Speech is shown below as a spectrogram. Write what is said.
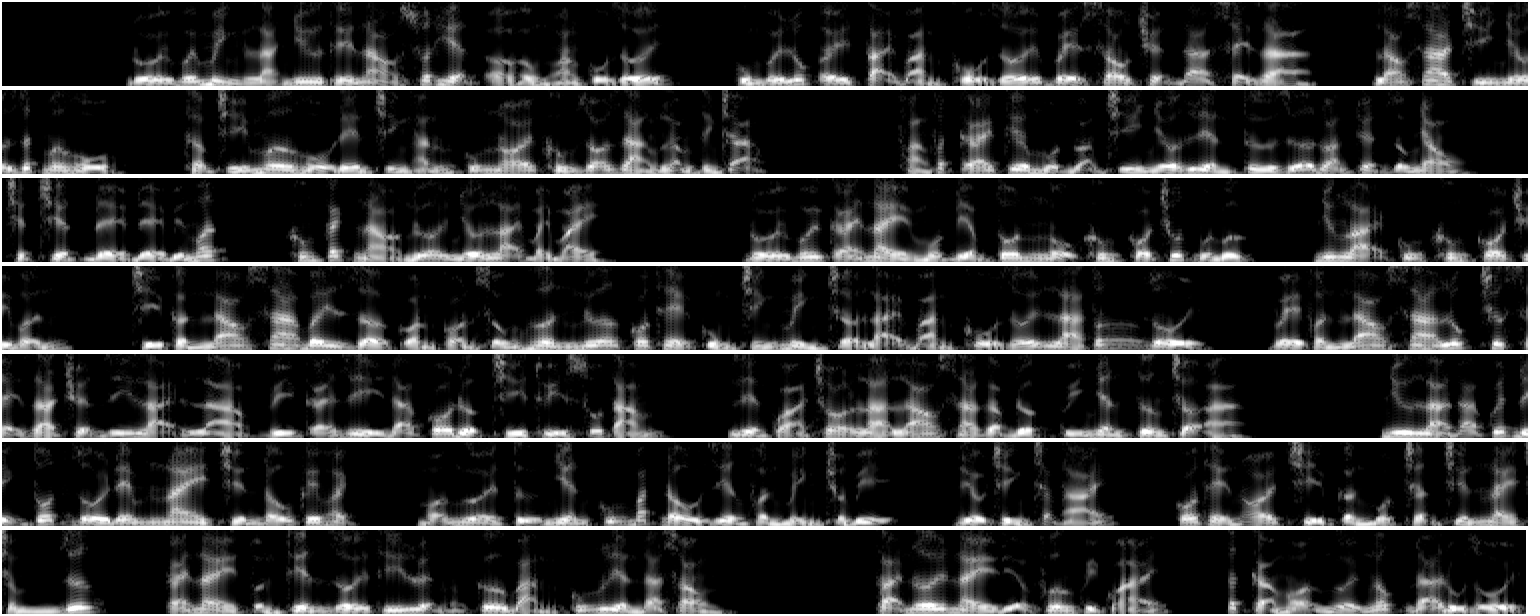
Đối với mình là như thế nào xuất hiện ở hồng hoang cổ giới, cùng với lúc ấy tại bản cổ giới về sau chuyện đã xảy ra, lão sa trí nhớ rất mơ hồ, thậm chí mơ hồ đến chính hắn cũng nói không rõ ràng lắm tình trạng. phảng phất cái kia một đoạn trí nhớ liền từ giữa đoạn tuyệt giống nhau, triệt triệt để để biến mất, không cách nào nữa nhớ lại mảy may. Đối với cái này một điểm tôn ngộ không có chút buồn bực, nhưng lại cũng không coi truy vấn, chỉ cần lao xa bây giờ còn còn sống hơn nữa có thể cùng chính mình trở lại bản cổ giới là tốt rồi. Về phần lao xa lúc trước xảy ra chuyện gì lại là vì cái gì đã có được trí thủy số tám liền quả cho là lao xa gặp được quý nhân tương trợ a Như là đã quyết định tốt rồi đêm nay chiến đấu kế hoạch, mọi người tự nhiên cũng bắt đầu riêng phần mình chuẩn bị, điều chỉnh trạng thái, có thể nói chỉ cần một trận chiến này chấm dứt, cái này tuần thiên giới thí luyện cơ bản cũng liền đã xong. Tại nơi này địa phương quỷ quái, tất cả mọi người ngốc đã đủ rồi.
